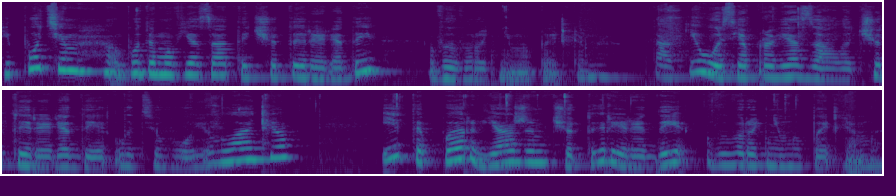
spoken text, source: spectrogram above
І потім будемо в'язати 4 ряди виворотніми петлями. Так, і ось я пров'язала 4 ряди лицевою гладдю. І тепер в'яжемо 4 ряди виворотніми петлями.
